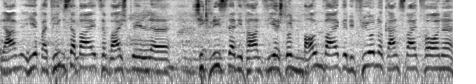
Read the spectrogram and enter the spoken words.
wir haben hier ein paar Teams dabei, zum Beispiel äh, Ciclista, die fahren vier Stunden Mountainbike, die führen noch ganz weit vorne.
